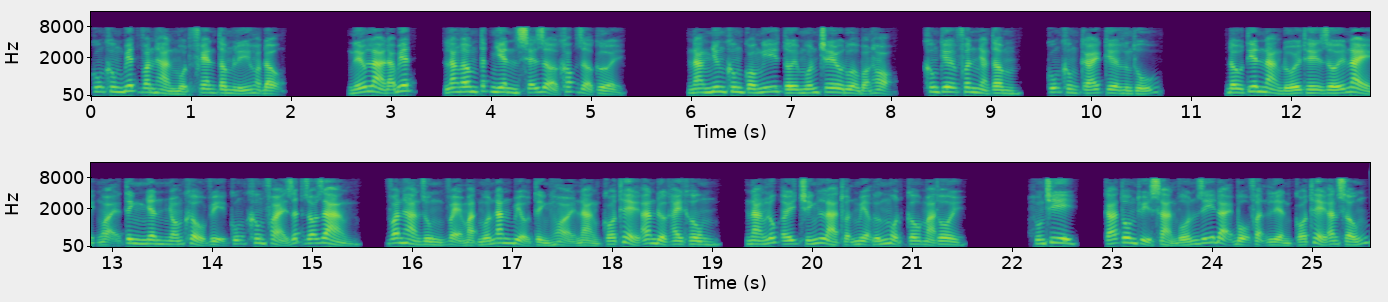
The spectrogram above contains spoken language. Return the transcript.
cũng không biết Văn Hàn một phen tâm lý hoạt động. Nếu là đã biết, lăng âm tất nhiên sẽ dở khóc dở cười. Nàng nhưng không có nghĩ tới muốn trêu đùa bọn họ, không kia phân nhàn tâm, cũng không cái kia hứng thú. Đầu tiên nàng đối thế giới này ngoại tinh nhân nhóm khẩu vị cũng không phải rất rõ ràng, Văn Hàn dùng vẻ mặt muốn ăn biểu tình hỏi nàng có thể ăn được hay không, nàng lúc ấy chính là thuận miệng ứng một câu mà thôi. Huống chi, cá tôm thủy sản vốn dĩ đại bộ phận liền có thể ăn sống.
